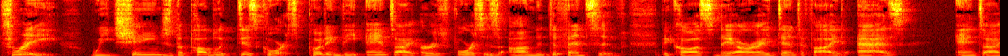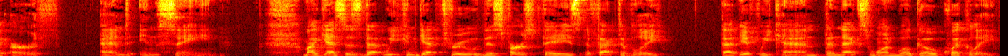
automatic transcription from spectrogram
Three, we change the public discourse, putting the anti Earth forces on the defensive because they are identified as anti Earth and insane. My guess is that we can get through this first phase effectively that if we can, the next one will go quickly.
